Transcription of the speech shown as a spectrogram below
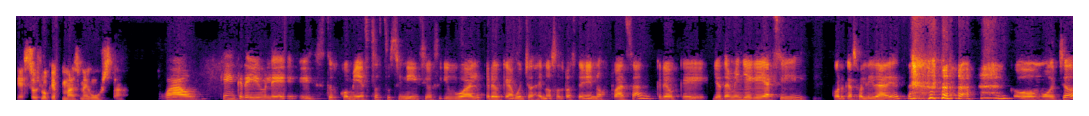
Eso es lo que más me gusta. Wow, qué increíble tus comienzos, tus inicios. Igual creo que a muchos de nosotros también nos pasan. Creo que yo también llegué así por casualidades, como muchos,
